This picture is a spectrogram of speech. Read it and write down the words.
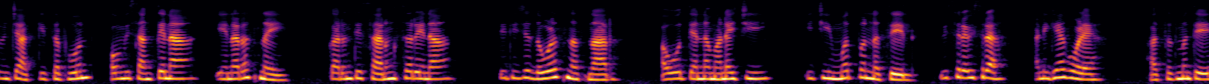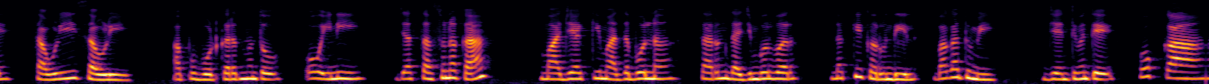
तुमच्या अक्कीचा फोन? अहो मी सांगते ना येणारच नाही. कारण ते सारंग सर आहे ना ते तिच्या जवळच नसणार. अहो त्यांना म्हणायची हिची हिंमत पण नसेल. विसरा विसरा आणि घ्या गोळ्या. हसत म्हणते सावळी सावळी. आपू बोट करत म्हणतो ओ वहिनी जास्त असू नका. माझी अक्की माझं बोलणं सारंग दाजींबरोबर नक्की करून देईल. बघा तुम्ही. जयंती म्हणते हो का?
